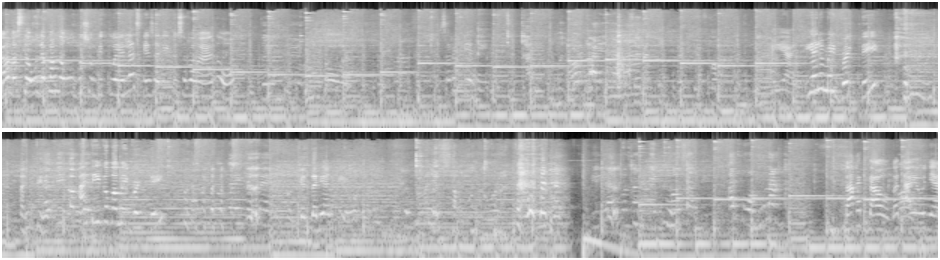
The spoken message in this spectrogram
Oh, di ba? Mas nauna pang naubos yung bituelas kaysa dito sa mga ano, oh. Sarap yan eh. Ayan. Iyan ang may birthday? auntie, auntie ko ba may birthday? Ang ganda ni auntie, oh. Bakit daw? Ba't ayaw niya?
